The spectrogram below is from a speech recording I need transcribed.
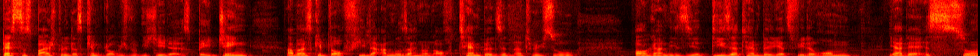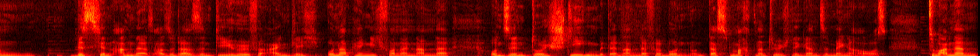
Bestes Beispiel, das kennt glaube ich wirklich jeder, ist Beijing. Aber es gibt auch viele andere Sachen und auch Tempel sind natürlich so organisiert. Dieser Tempel jetzt wiederum ja, der ist so ein bisschen anders. Also da sind die Höfe eigentlich unabhängig voneinander und sind durch Stiegen miteinander verbunden. Und das macht natürlich eine ganze Menge aus. Zum anderen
